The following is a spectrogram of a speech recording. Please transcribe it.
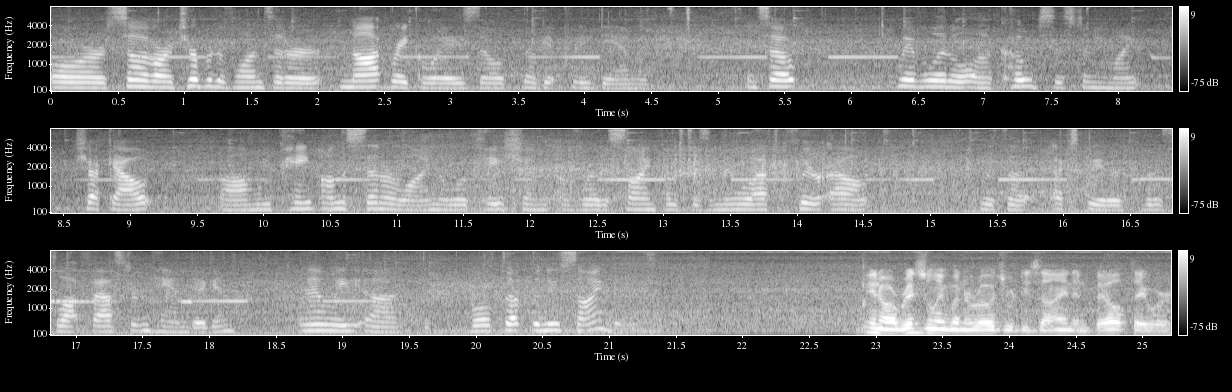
or some of our interpretive ones that are not breakaways, they'll, they'll get pretty damaged. And so we have a little uh, code system you might check out. Um, we paint on the center line the location of where the signpost is, and then we'll have to clear out with the excavator, but it's a lot faster than hand digging. And then we uh, bolt up the new sign. You know, originally when the roads were designed and built, they were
